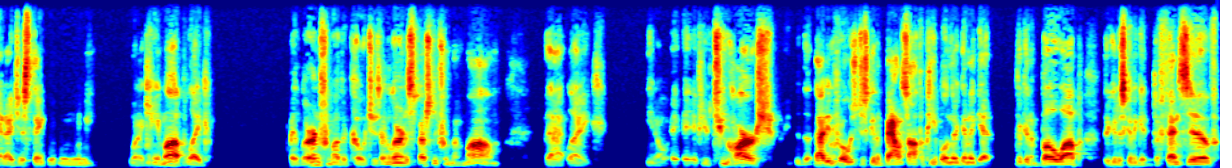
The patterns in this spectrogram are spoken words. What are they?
And I just think when, when we when I came up, like I learned from other coaches. and learned especially from my mom that like, you know, if you're too harsh, th- that info is just going to bounce off of people, and they're going to get they're going to bow up. They're just going to get defensive.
